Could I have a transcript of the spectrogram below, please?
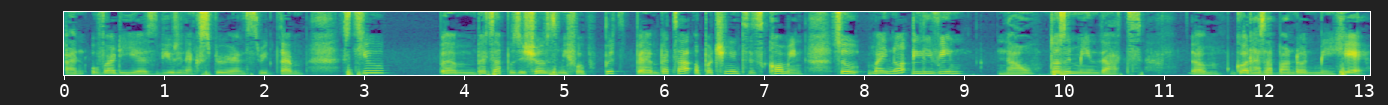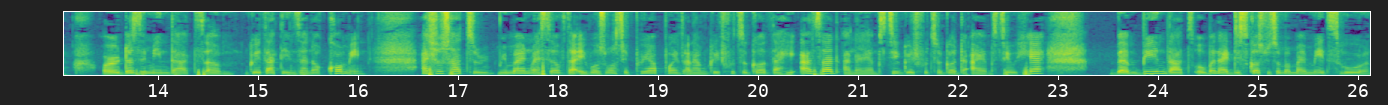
and over the years, building experience with them, still um, better positions me for um, better opportunities coming. So my not leaving now doesn't mean that um, God has abandoned me here, or it doesn't mean that um, greater things are not coming. I just had to remind myself that it was once a prayer point, and I'm grateful to God that He answered, and I am still grateful to God that I am still here, being that oh, when I discussed with some of my mates who uh,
